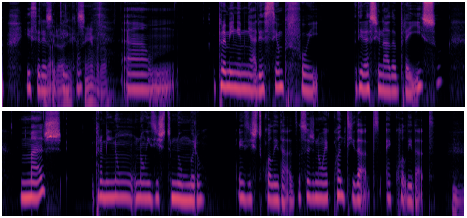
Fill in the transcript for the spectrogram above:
e ser erótica. erótico, Sim, é verdade. Ahm, para mim, a minha área sempre foi direcionada para isso, mas para mim não, não existe número, existe qualidade. Ou seja, não é quantidade, é qualidade. Uhum.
